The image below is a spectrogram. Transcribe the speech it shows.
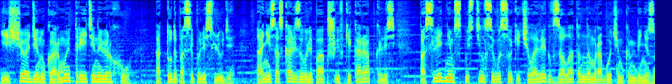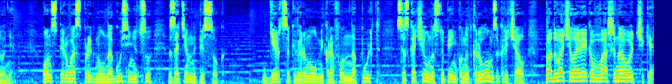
еще один у кормы, третий наверху. Оттуда посыпались люди. Они соскальзывали по обшивке, карабкались. Последним спустился высокий человек в залатанном рабочем комбинезоне. Он сперва спрыгнул на гусеницу, затем на песок. Герцог вернул микрофон на пульт, соскочил на ступеньку над крылом, закричал «По два человека в ваши наводчики!»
